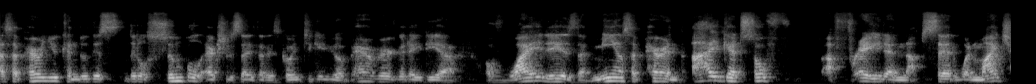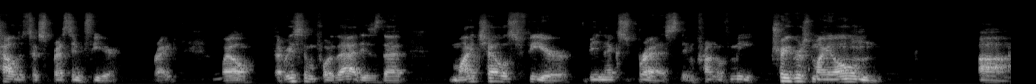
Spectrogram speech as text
as a parent, you can do this little simple exercise that is going to give you a very, very good idea of why it is that me as a parent, I get so f- afraid and upset when my child is expressing fear, right? Well, the reason for that is that my child's fear being expressed in front of me triggers my own uh,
